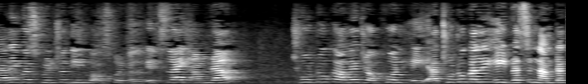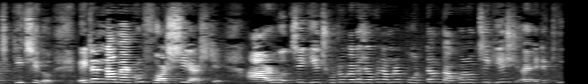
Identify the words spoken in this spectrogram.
তাদের একবার স্ক্রিনশট দিন বক্স করে ফেলো। ইটস লাইক আমরা ছোট কালে যখন এই আহ, ছোট কালে এই ড্রেসের নামটা কি ছিল? এটার নাম এখন ফর্সি আসছে। আর হচ্ছে গিয়ে ছোট কালে যখন আমরা পড়তাম তখন হচ্ছে গিয়ে এটা কি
